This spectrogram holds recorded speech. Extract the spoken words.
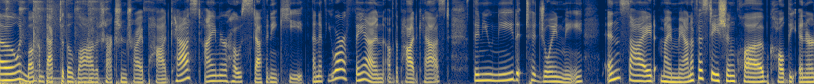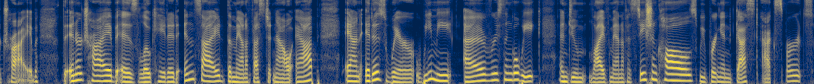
Hello, and welcome back to the Law of Attraction Tribe podcast. I am your host, Stephanie Keith. And if you are a fan of the podcast, then you need to join me inside my manifestation club called the Inner Tribe. The Inner Tribe is located inside the Manifest It Now app, and it is where we meet every single week and do live manifestation calls. We bring in guest experts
